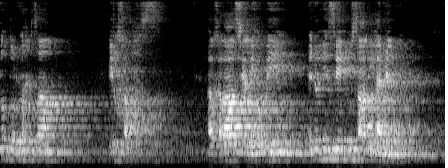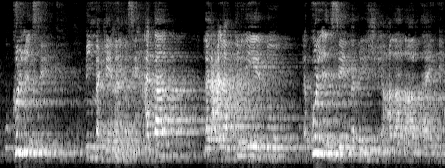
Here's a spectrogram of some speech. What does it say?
نقدر نحظى بالخلاص. الخلاص يلي هو إنه الإنسان يوصل إلى ملك وكل إنسان مين ما كان المسيح حتى للعالم كلياته لكل إنسان بده يجي على الأرض هيدي.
